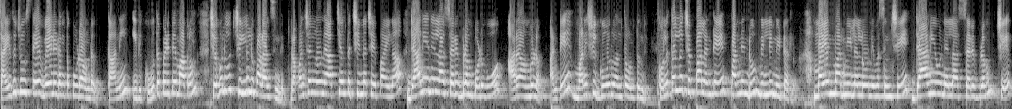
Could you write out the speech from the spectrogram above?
సైజు చూస్తే వేలెడంత కూడా ఉండదు. కానీ ఇది కూత పెడితే మాత్రం చెవులు చిల్లులు పడాల్సింది. ప్రపంచంలోనే అత్యంత చిన్న చేప అయిన డానియనిలా సెరిబ్రం పొడవు అర అంగుళం. అంటే మనిషి గోరు అంత ఉంటుంది. కొలతల్లో చెప్పాలంటే పన్నెండు మిల్లీమీటర్లు. మయన్మార్ నీళ్ళలో నివసించే డానియోనెల్లా సెరిబ్రం చేప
